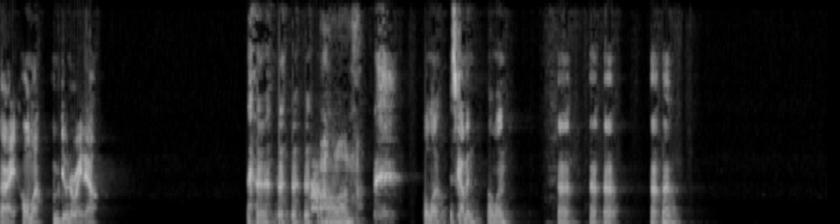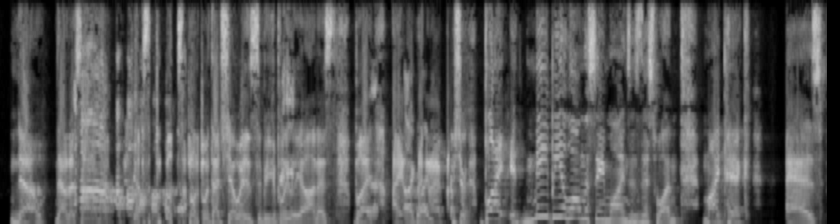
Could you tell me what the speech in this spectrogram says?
All right, hold on. I'm doing it right now. Hold on. Hold on. It's coming. Hold on. Uh, uh, uh, No, no, that's not on my. That's not on my list. I don't know what that show is, to be completely honest. But I, okay. I, I'm sure. But it may be along the same lines as this one. My pick as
